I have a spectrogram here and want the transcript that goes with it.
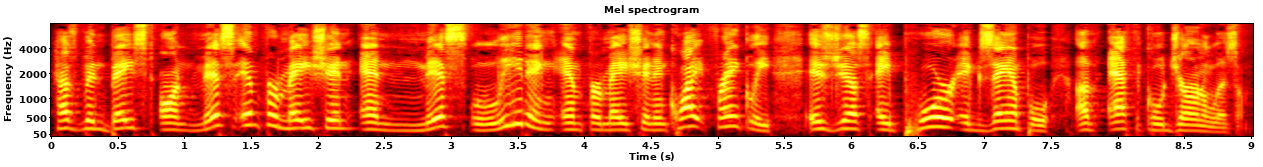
has been based on misinformation and misleading information, and quite frankly, is just a poor example of ethical journalism.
